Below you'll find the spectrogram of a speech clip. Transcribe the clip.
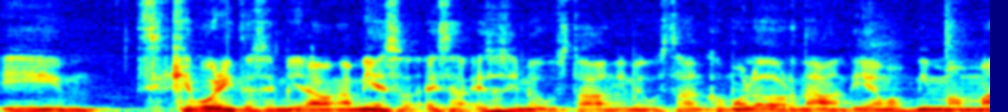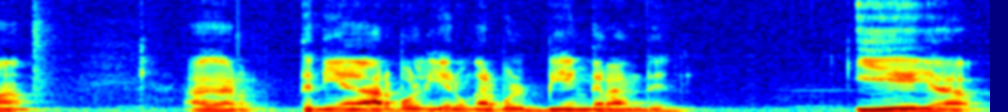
Y sí, qué bonitos se miraban. A mí eso, eso sí me gustaban y me gustaban cómo lo adornaban. Digamos, mi mamá agar- tenía árbol y era un árbol bien grande y ella,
